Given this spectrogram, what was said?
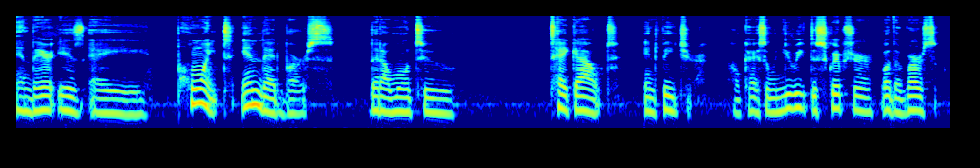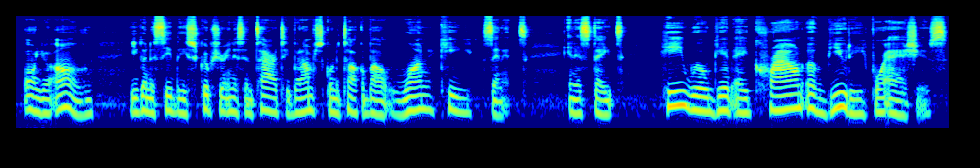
And there is a point in that verse that I want to take out and feature. Okay, so when you read the scripture or the verse on your own, you're going to see the scripture in its entirety, but I'm just going to talk about one key sentence. And it states, He will give a crown of beauty for ashes.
